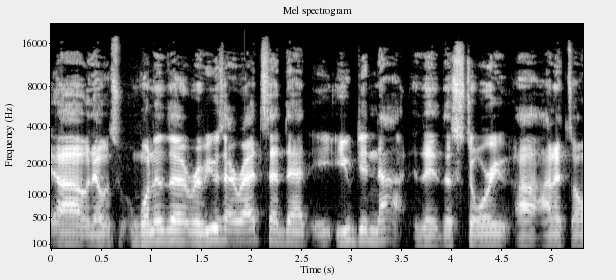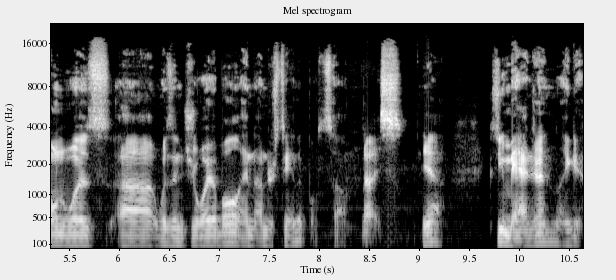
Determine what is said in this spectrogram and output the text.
uh, that was one of the reviews I read said that you did not. the The story uh, on its own was uh, was enjoyable and understandable. So nice? Yeah. Could you imagine, like,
